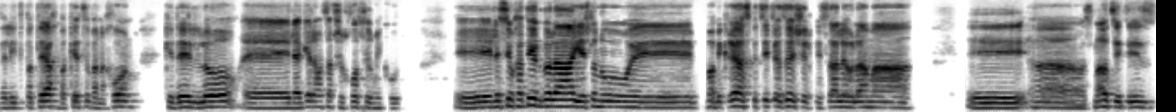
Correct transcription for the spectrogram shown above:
ולהתפתח בקצב הנכון, כדי לא אה, להגיע למצב של חוסר מיקוד. אה, לשמחתי הגדולה, יש לנו, אה, במקרה הספציפי הזה של כניסה לעולם ה-smart cities,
